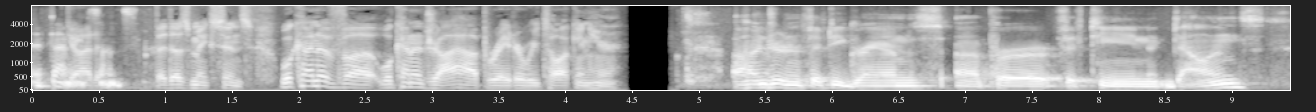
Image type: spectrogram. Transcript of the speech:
if that Got makes it. sense. That does make sense. What kind of uh, what kind of dry hop rate are we talking here? 150 grams uh, per 15 gallons.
